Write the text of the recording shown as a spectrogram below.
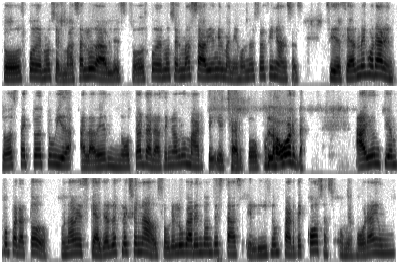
Todos podemos ser más saludables. Todos podemos ser más sabios en el manejo de nuestras finanzas. Si deseas mejorar en todo aspecto de tu vida, a la vez no tardarás en abrumarte y echar todo por la borda. Hay un tiempo para todo. Una vez que hayas reflexionado sobre el lugar en donde estás, elige un par de cosas o mejora en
